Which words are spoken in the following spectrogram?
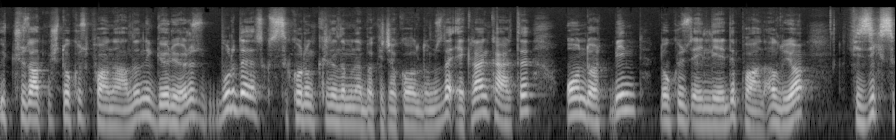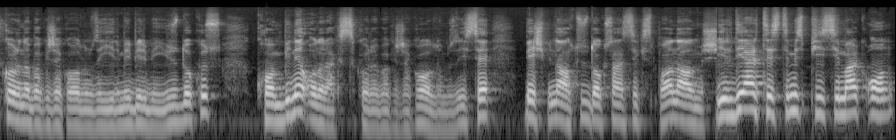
369 puan aldığını görüyoruz. Burada skorun kırılımına bakacak olduğumuzda ekran kartı 14.957 puan alıyor. Fizik skoruna bakacak olduğumuzda 21.109. Kombine olarak skora bakacak olduğumuzda ise 5698 puan almış. Bir diğer testimiz PC Mark 10.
